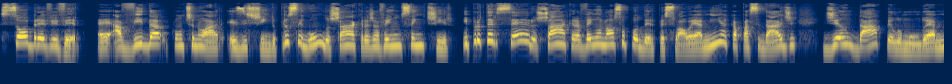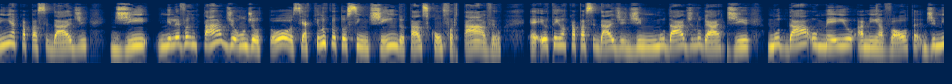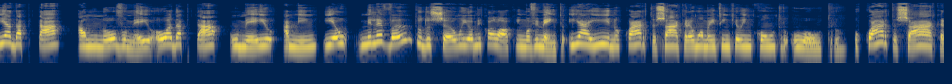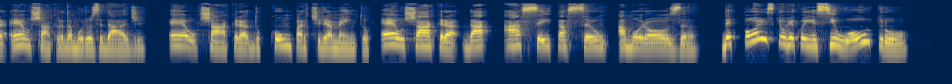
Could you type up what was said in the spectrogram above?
sobreviver é, a vida continuar existindo. Para o segundo chakra já vem um sentir. E para o terceiro chakra vem o nosso poder pessoal, é a minha capacidade de andar pelo mundo, é a minha capacidade de me levantar de onde eu tô, se aquilo que eu tô sentindo tá desconfortável, é, eu tenho a capacidade de mudar de lugar, de mudar o meio à minha volta, de me adaptar a um novo meio ou adaptar o meio a mim e eu me levanto do chão e eu me coloco em movimento. E aí, no quarto chakra, é o momento em que eu encontro o outro. O quarto chakra é o chakra da amorosidade, é o chakra do compartilhamento, é o chakra da aceitação amorosa. Depois que eu reconheci o outro,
